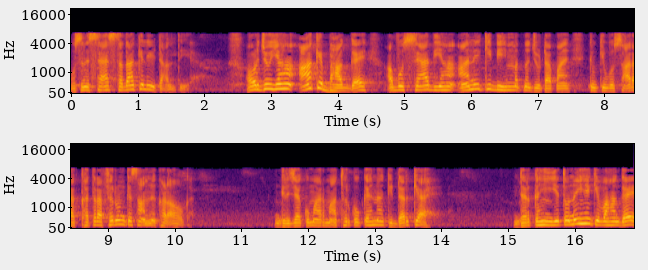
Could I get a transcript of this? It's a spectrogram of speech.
उसने शायद सदा के लिए टाल दिया। और जो यहाँ आके भाग गए, अब वो शायद यहाँ आने की भी हिम्मत न जुटा पाए, क्योंकि वो सारा खतरा फिर उनके सामने खड़ा होगा। गिरिजा कुमार माथुर को कहना कि डर क्या है? डर कहीं ये तो नहीं है कि वहाँ गए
